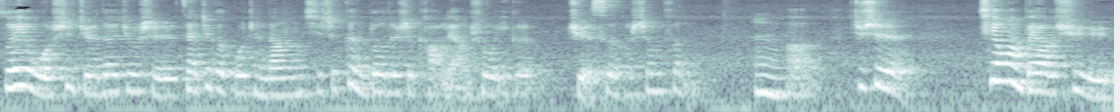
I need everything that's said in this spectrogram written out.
所以我是觉得，就是在这个过程当中，其实更多的是考量说一个角色和身份，嗯，呃，就是千万不要去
